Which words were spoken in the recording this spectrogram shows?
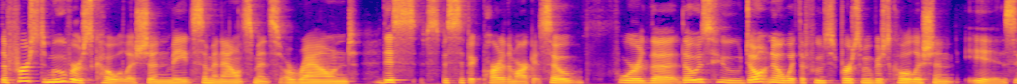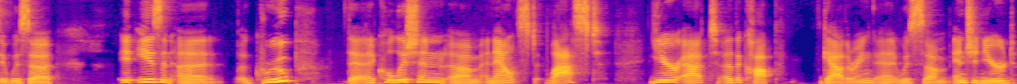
The First Movers Coalition made some announcements around this specific part of the market. So, for the those who don't know what the First Movers Coalition is, it was a it is an, a, a group that a coalition um, announced last year at uh, the COP gathering. And it was um, engineered,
